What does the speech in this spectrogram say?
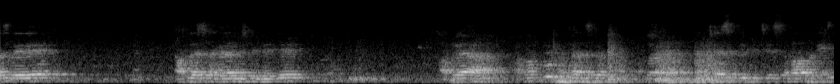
असलेले आपल्या सगळ्यांचे नेते आपल्या अमापूर पंचायत समितीचे सभापती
